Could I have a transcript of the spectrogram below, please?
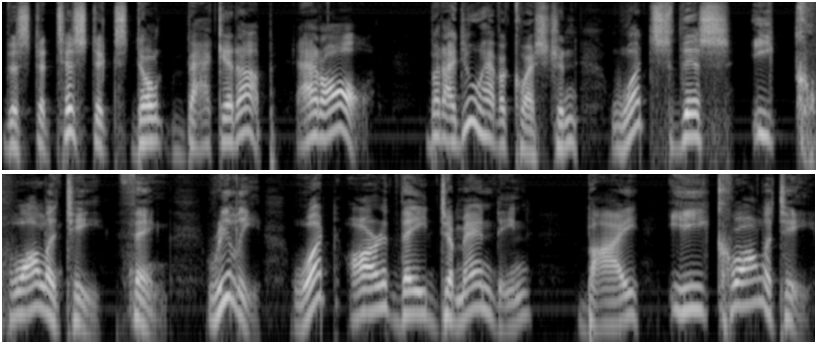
The statistics don't back it up at all. But I do have a question. What's this equality thing? Really, what are they demanding by equality?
